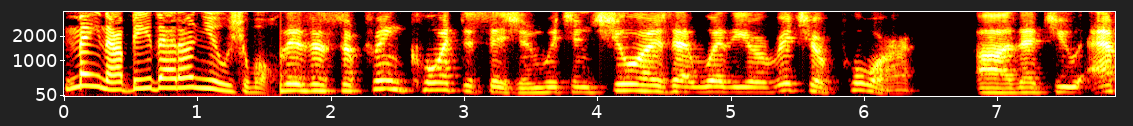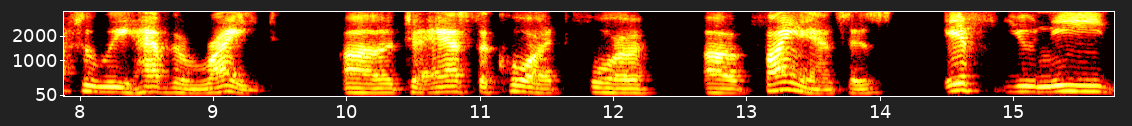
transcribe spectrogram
may not be that unusual. There's a Supreme Court decision which ensures that whether you're rich or poor, uh, that you absolutely have the right uh, to ask the court for uh, finances if you need,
